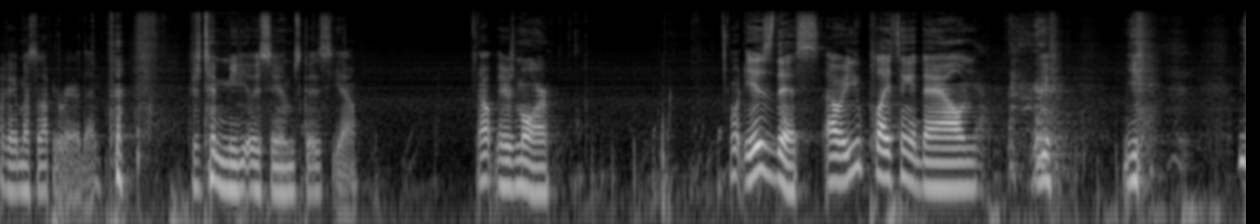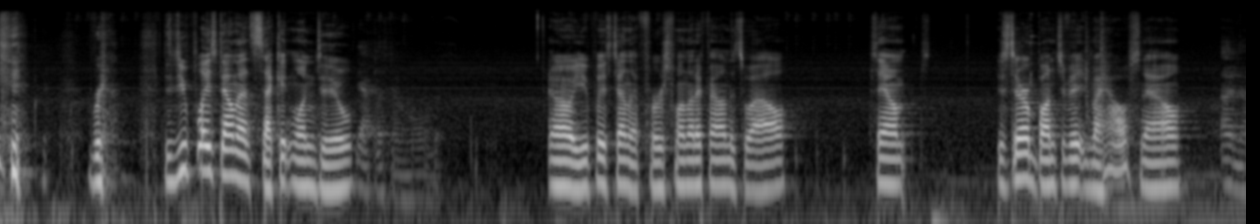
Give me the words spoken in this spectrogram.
Okay, it must not be rare then. Just immediately assumes, because, yeah. Oh, there's more. What is this? Oh, are you placing it down? Yeah. You, you, Did you place down that second one too? yeah, place down all of it. Oh, you placed down that first one that I found as well? Sam, is there a bunch of it in my house now? Uh, know.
